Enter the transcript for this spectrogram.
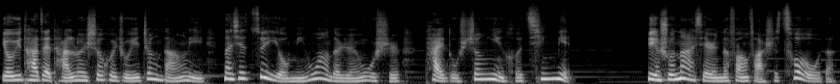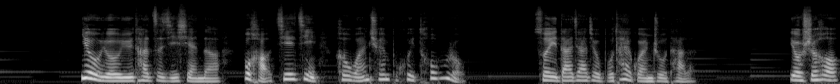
由于他在谈论社会主义政党里那些最有名望的人物时态度生硬和轻蔑，并说那些人的方法是错误的，又由于他自己显得不好接近和完全不会通融，所以大家就不太关注他了。有时候，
